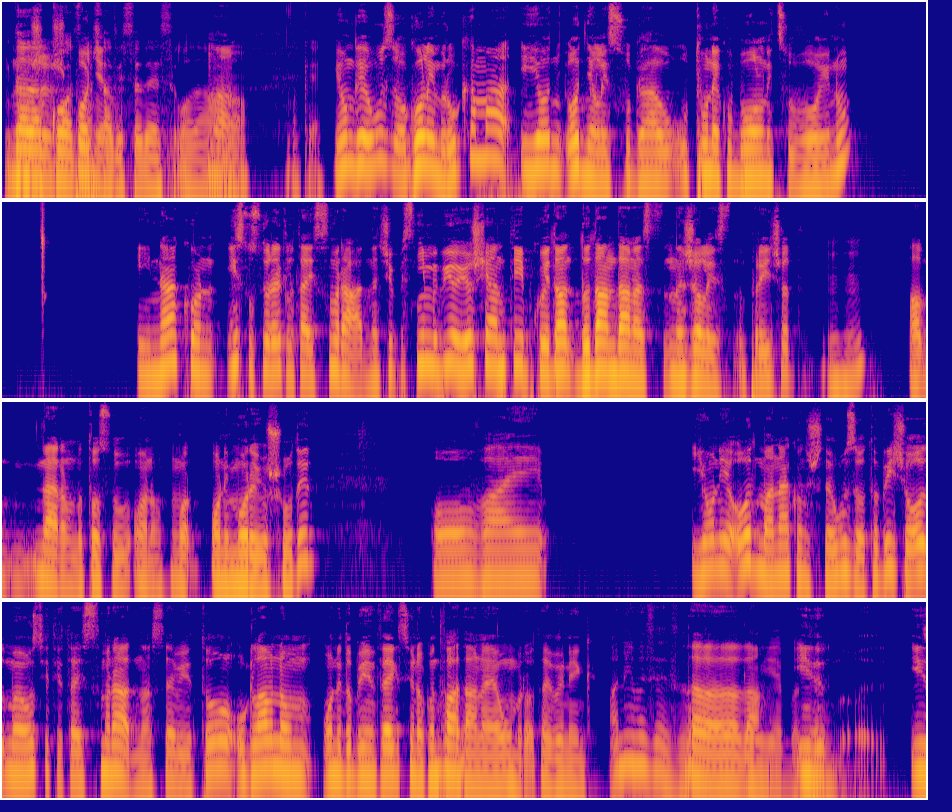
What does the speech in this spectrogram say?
Da, da, možeš ko šta podnijeti. bi se desilo, da. Da. ono. Ok. I on ga je uzeo golim rukama i od- odnijeli su ga u tu neku bolnicu vojnu. I nakon, isto su rekli taj smrad, znači s njim je bio još jedan tip koji dan- do dan danas ne želi pričat, Mhm. ali naravno to su, ono, mo- oni moraju šutit. Ovaj, I on je odmah nakon što je uzeo to biće, odmah je osjetio taj smrad na sebi to. Uglavnom, on je dobio infekciju, nakon dva dana je umro, taj vojnik. A nema zezati. Da, da, da. da. I, i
